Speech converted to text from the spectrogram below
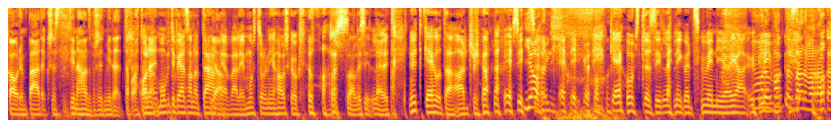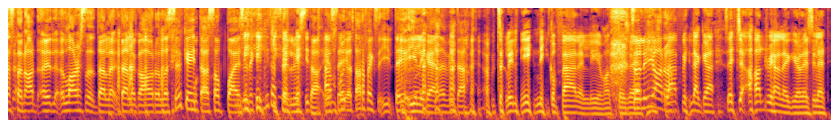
kauden päätöksessä, siinähän on semmoiset, mitä tapahtuu On, näin. mun piti vielä sanoa tähän Joo. vielä väliin. Musta oli niin hauska, kun se Larsa oli silleen, että nyt kehutaan Adriana. Ja sitten Joo, se oikein niinku kehusta silleen, niinku, että se meni jo ihan Mun yli. on pakko sanoa, mä rakastan Ad- äh, Larsa tällä, tällä kaudella. Se keittää soppaa ja se teki, mitä se lystää. Ja se ei ole tarpeeksi, te ei ole ilkeä tai mitä. Mutta se oli niin, niin kuin päälle liimattu. Se, Se oli ihana. Läpinäkö. Se, se Adrianakin oli silleen, että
